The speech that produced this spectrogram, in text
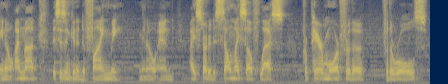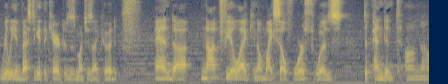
You know, I'm not. This isn't going to define me you know, and I started to sell myself less, prepare more for the for the roles, really investigate the characters as much as I could, and uh, not feel like you know my self worth was dependent on uh,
